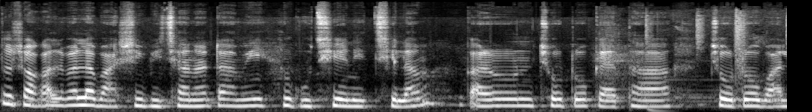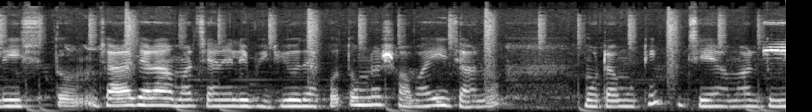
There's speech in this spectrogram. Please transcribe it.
তো সকালবেলা বাসি বিছানাটা আমি গুছিয়ে নিচ্ছিলাম, কারণ ছোট ক্যাথা, ছোট বালিশ, তো যারা যারা আমার চ্যানেলে ভিডিও দেখো, তোমরা সবাই জানো মোটামুটি যে আমার দুই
